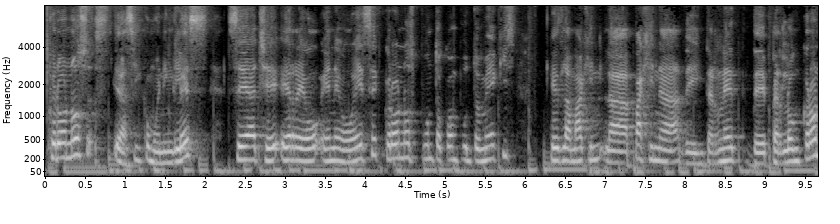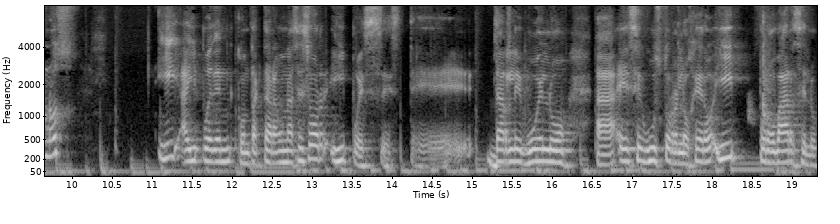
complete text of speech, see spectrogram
Cronos, así como en inglés, C-H-R-O-N-O-S, cronos.com.mx, que es la, la página de internet de Perlón Cronos y ahí pueden contactar a un asesor y pues este darle vuelo a ese gusto relojero y probárselo.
